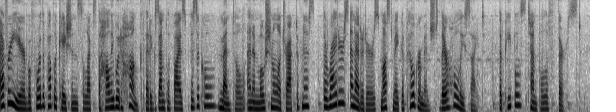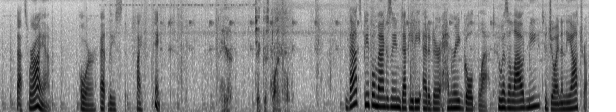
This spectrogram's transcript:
Every year, before the publication selects the Hollywood hunk that exemplifies physical, mental, and emotional attractiveness, the writers and editors must make a pilgrimage to their holy site, the People's Temple of Thirst. That's where I am. Or at least, I think. Here, take this blindfold. That's People magazine deputy editor Henry Goldblatt, who has allowed me to join in the Yatra.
